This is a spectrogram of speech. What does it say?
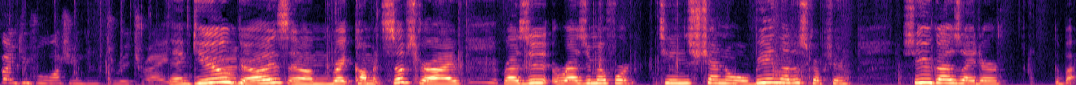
thank you for watching True Trade. Thank you, Um, guys. Um, rate, comment, subscribe. Razu- Razumo14's channel will be in the description. See you guys later. Goodbye.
